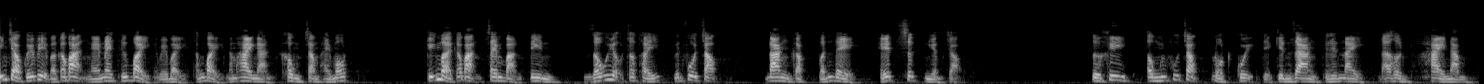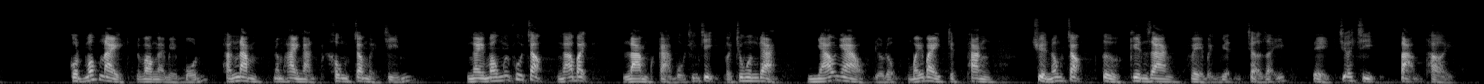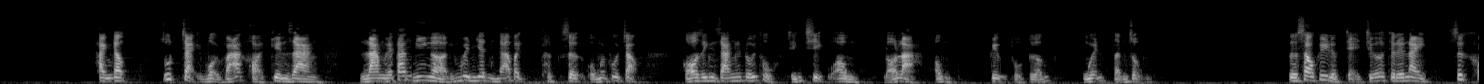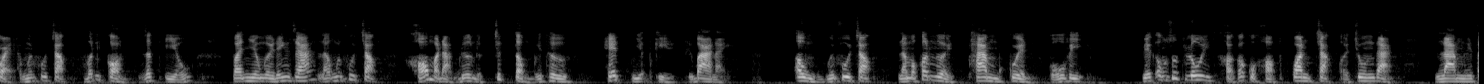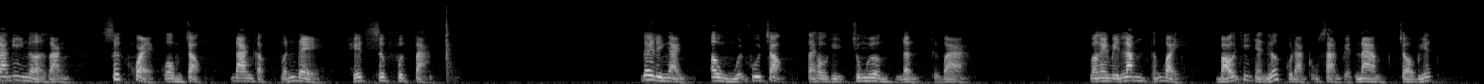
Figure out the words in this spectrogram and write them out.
Kính chào quý vị và các bạn ngày hôm nay thứ Bảy ngày 17 tháng 7 năm 2021. Kính mời các bạn xem bản tin dấu hiệu cho thấy Nguyễn Phú Trọng đang gặp vấn đề hết sức nghiêm trọng. Từ khi ông Nguyễn Phú Trọng đột quỵ tại Kiên Giang cho đến nay đã hơn 2 năm. Cột mốc này là vào ngày 14 tháng 5 năm 2019, ngày mong Nguyễn Phú Trọng ngã bệnh làm cả Bộ Chính trị và Trung ương Đảng nháo nhào điều động máy bay trực thăng chuyển ông Trọng từ Kiên Giang về bệnh viện trợ giấy để chữa trị tạm thời. Hành động rút chạy vội vã khỏi Kiên Giang làm người ta nghi ngờ đến nguyên nhân ngã bệnh thực sự của Nguyễn Phú Trọng có dính dáng đến đối thủ chính trị của ông, đó là ông cựu Thủ tướng Nguyễn Tấn Dũng. Từ sau khi được chạy chữa cho đến nay, sức khỏe ông Nguyễn Phú Trọng vẫn còn rất yếu và nhiều người đánh giá là ông Nguyễn Phú Trọng khó mà đảm đương được chức Tổng Bí Thư hết nhiệm kỳ thứ ba này. Ông Nguyễn Phú Trọng là một con người tham quyền cố vị. Việc ông rút lui khỏi các cuộc họp quan trọng ở Trung ương Đảng làm người ta nghi ngờ rằng sức khỏe của ông Trọng đang gặp vấn đề hết sức phức tạp. Đây là hình ảnh ông Nguyễn Phú Trọng tại Hội nghị Trung ương lần thứ ba. Vào ngày 15 tháng 7, báo chí nhà nước của Đảng Cộng sản Việt Nam cho biết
